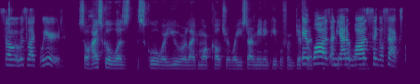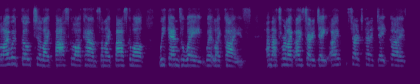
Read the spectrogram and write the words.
So it was like weird. So high school was the school where you were like more culture, where you start meeting people from different. It was, and yet it was single sex. But I would go to like basketball camps and like basketball weekends away with like guys, and that's where like I started date. I started to kind of date guys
